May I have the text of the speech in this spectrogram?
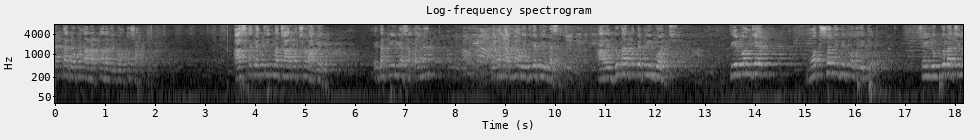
একটা ঘটনার আপনারা জীবন্ত সাক্ষী। আজ থেকে তিন বা চার বছর আগে, এটা পীর গেছা তাই না? এটা কারণে ওইদিকে পীর গেছে। আর ওই দুটার মধ্যে পীরগঞ্জ। পীরগঞ্জের মৎস্যজীবী পল্লীতে সেই লোকগুলা ছিল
